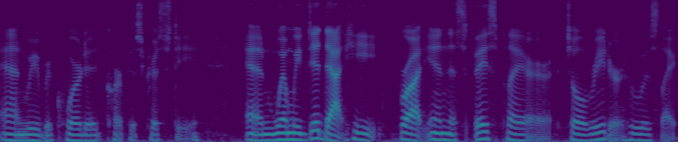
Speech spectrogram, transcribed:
and we recorded Corpus Christi. And when we did that, he brought in this bass player, Joel Reader, who was like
